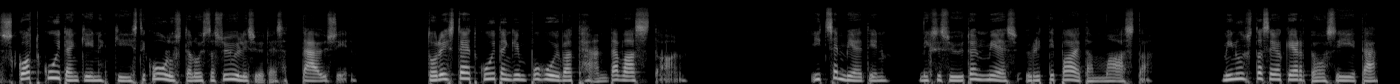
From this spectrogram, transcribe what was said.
Scott kuitenkin kiisti kuulusteluissa syyllisyytensä täysin. Todisteet kuitenkin puhuivat häntä vastaan. Itse mietin, miksi syytön mies yritti paeta maasta. Minusta se jo kertoo siitä,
